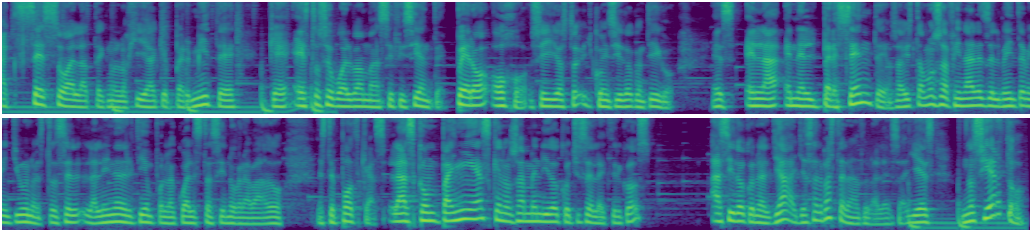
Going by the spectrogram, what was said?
acceso a la tecnología que permite que esto se vuelva más eficiente. Pero, ojo, sí, yo estoy, coincido contigo. Es en, la, en el presente, o sea, estamos a finales del 2021, esta es la línea del tiempo en la cual está siendo grabado este podcast. Las compañías que nos han vendido coches eléctricos ha sido con el ya, ya salvaste la naturaleza. Y es, no es cierto,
